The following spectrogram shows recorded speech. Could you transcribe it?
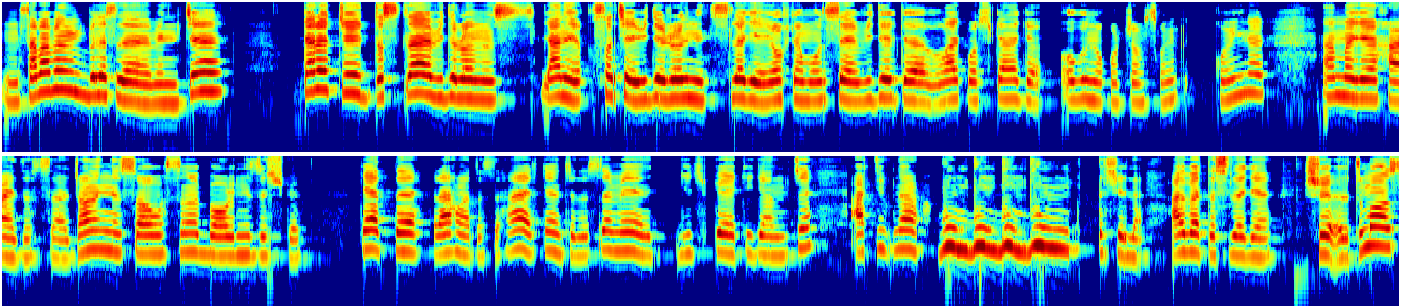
Mm, Sababini bilasizlar menimcha. Короче, do'stlar, videomiz ya'ni video videorolik sizlarga yoqgan bo'lsa videoga like bosib kanalga obuna qilishimiz qo'yinglar hammaga xayr do'stlar joningiz sog' bo'lsin boringizga shukur katta rahmat do'stlar ha aytgancha do'stlar men youtubega kelganimcha aktivlar bum bum bum bum qilishinglar albatta sizlarga shu iltimos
